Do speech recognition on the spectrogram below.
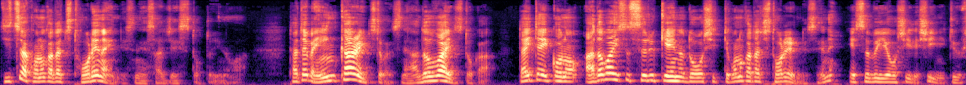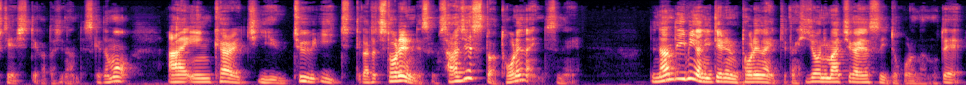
実はこの形取れないんですね、suggest というのは。例えば encourage とかですね、advise とか、大体このアドバイスする系の動詞ってこの形取れるんですよね。SVOC で C に to 不定詞って形なんですけども、I encourage you to eat って形取れるんですけど、suggest は取れないんですね。でなんで意味が似てるの取れないっていうのは非常に間違いやすいところなので、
